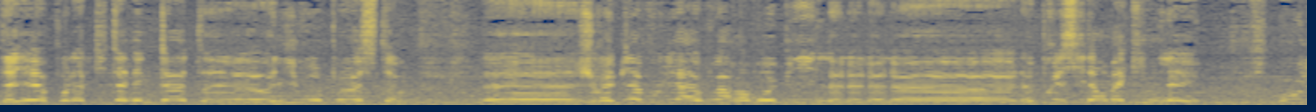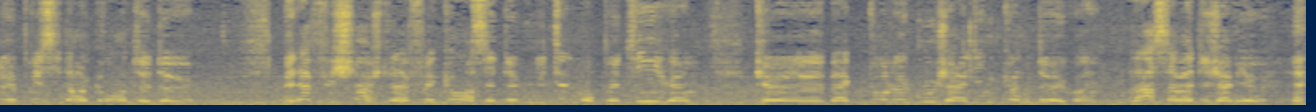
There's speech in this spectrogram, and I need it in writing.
D'ailleurs, pour la petite anecdote, euh, au niveau poste, euh, j'aurais bien voulu avoir en mobile le, président McKinley ou le président Grant 2. Mais l'affichage de la fréquence est devenu tellement petit que bah, pour le coup j'ai un Lincoln 2. Quoi. Là ça va déjà mieux.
